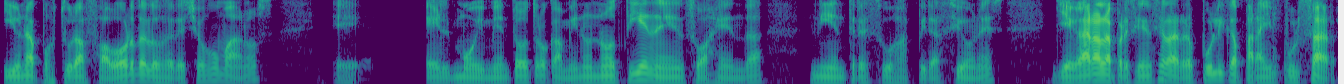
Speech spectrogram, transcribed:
y una postura a favor de los derechos humanos, el movimiento Otro Camino no tiene en su agenda ni entre sus aspiraciones llegar a la presidencia de la República para impulsar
